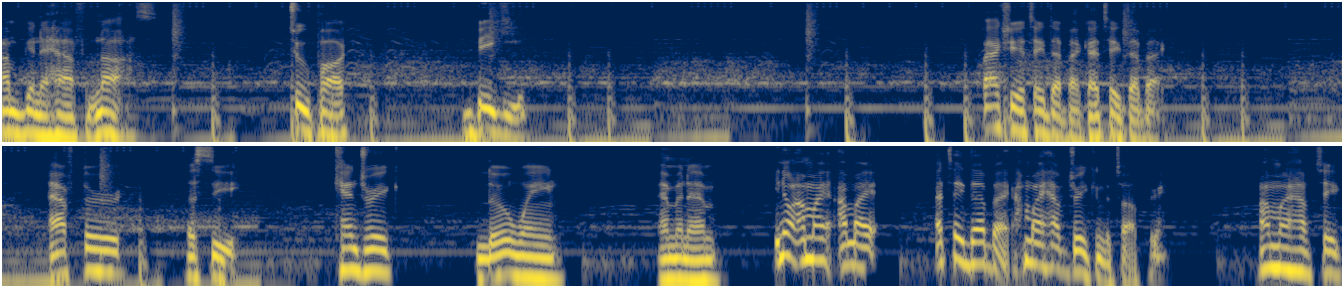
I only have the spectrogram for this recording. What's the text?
I'm gonna have Nas, Tupac, Biggie. Actually, I take that back. I take that back. After, let's see, Kendrick, Lil Wayne, Eminem. You know, I might, I might, I take that back. I might have Drake in the top three. I might have to take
